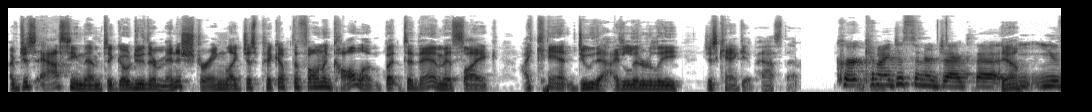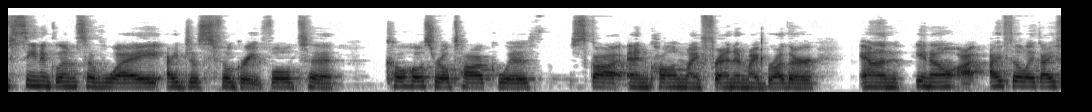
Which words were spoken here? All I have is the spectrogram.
I'm just asking them to go do their ministering, like just pick up the phone and call them. But to them, it's like I can't do that. I literally just can't get past that. Kurt, can I just interject that yeah. you've seen a glimpse of why I just feel grateful to co-host Real Talk with Scott and call him my friend and my brother. And, you know, I, I feel like I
